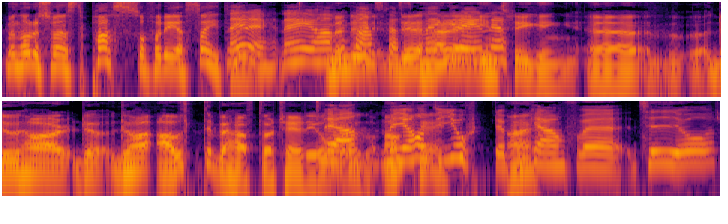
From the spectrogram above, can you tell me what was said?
Men har du svenskt pass och får resa hit? Nej, nej, nej, jag har Men det, amerikansk pass. det Men här är grejen är intriguing. Eh, Du har, du, du har alltid behövt var tredje år? Ja, men jag har inte gjort det på Nej. kanske tio år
